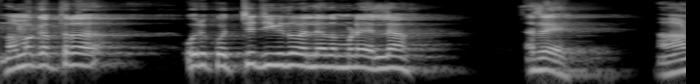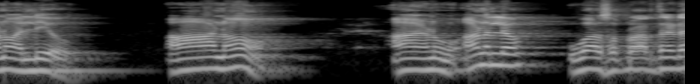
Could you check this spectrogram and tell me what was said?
നമുക്കത്ര ഒരു കൊച്ചു ജീവിതമല്ല നമ്മുടെ എല്ലാം. അല്ലേ? ആണോ അല്ലയോ? ആണോ? ആണോ? ആണല്ലോ. ഉപവാസ പ്രാർത്ഥനയുടെ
